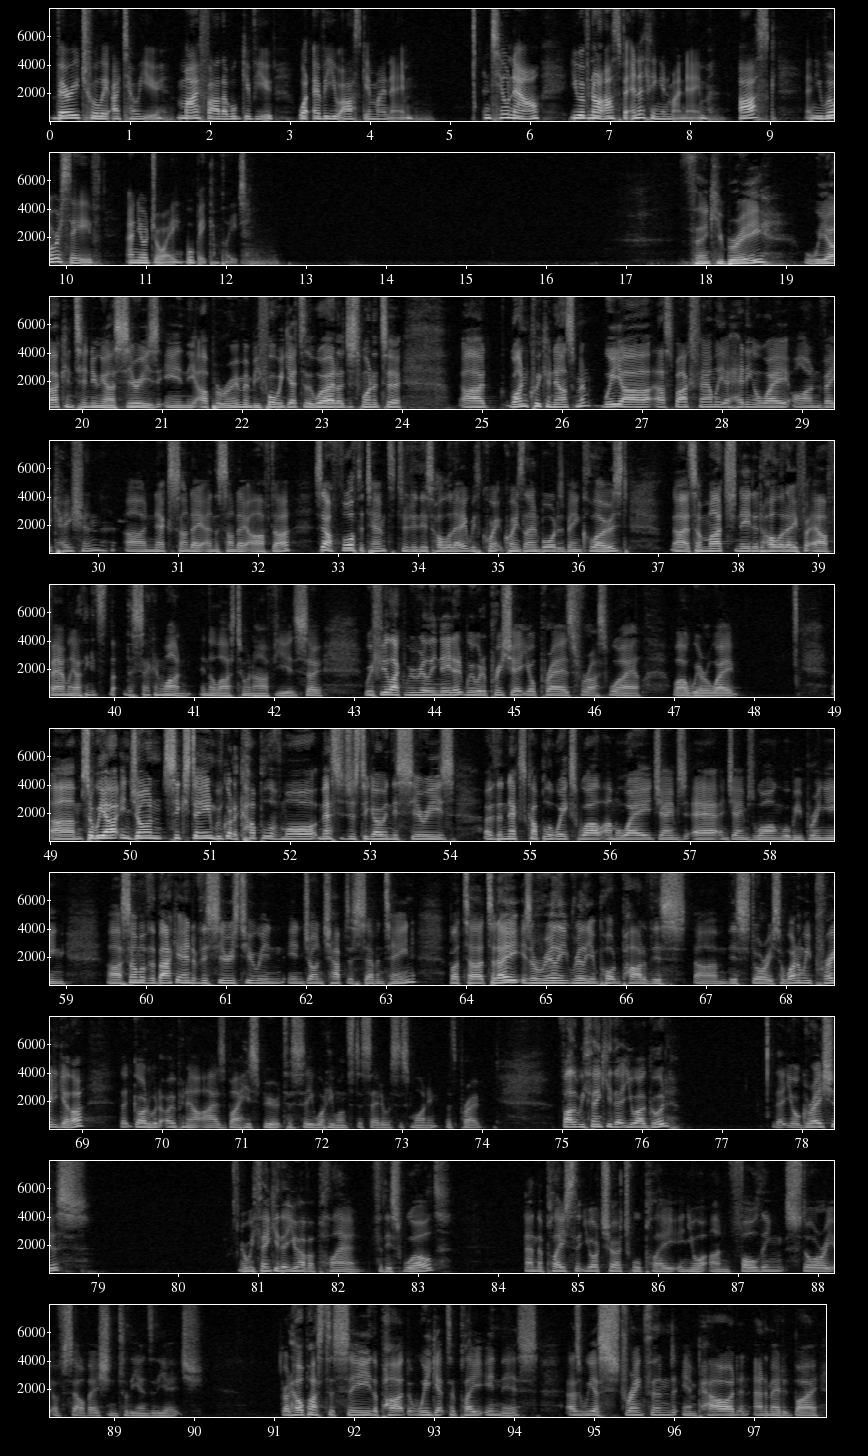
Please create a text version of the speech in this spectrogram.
Very truly I tell you, my Father will give you whatever you ask in my name. Until now, you have not asked for anything in my name. Ask, and you will receive, and your joy will be complete. Thank you, Bree. We are continuing our series in the upper room. And before we get to the word, I just wanted to, uh, one quick announcement. We are, our Sparks family are heading away on vacation uh, next Sunday and the Sunday after. It's our fourth attempt to do this holiday with que- Queensland borders being closed. Uh, it's a much needed holiday for our family. I think it's the, the second one in the last two and a half years. So we feel like we really need it. We would appreciate your prayers for us while, while we're away. Um, so we are in John 16. We've got a couple of more messages to go in this series. Over the next couple of weeks while I'm away, James Eyre and James Wong will be bringing uh, some of the back end of this series to you in, in John chapter 17. But uh, today is a really, really important part of this, um, this story. So why don't we pray together that God would open our eyes by his Spirit to see what he wants to say to us this morning? Let's pray. Father, we thank you that you are good that you're gracious. And we thank you that you have a plan for this world and the place that your church will play in your unfolding story of salvation to the ends of the age. God, help us to see the part that we get to play in this as we are strengthened, empowered, and animated by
